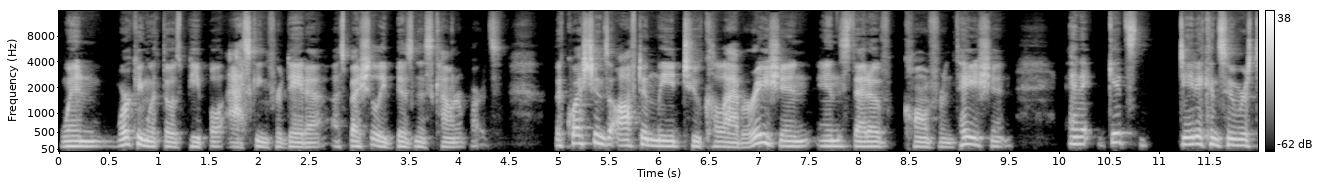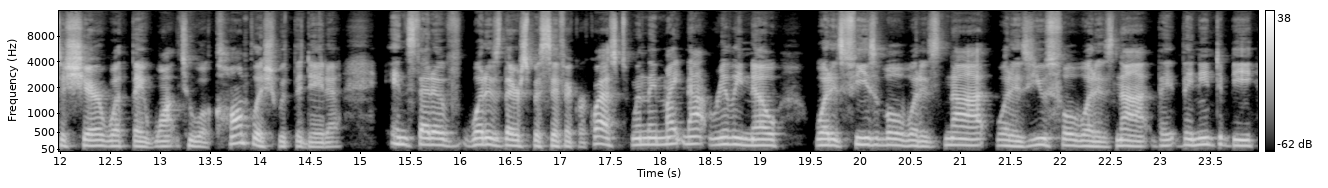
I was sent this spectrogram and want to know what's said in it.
when working with those people asking for data, especially business counterparts. The questions often lead to collaboration instead of confrontation, and it gets data consumers to share what they want to accomplish with the data instead of what is their specific request when they might not really know what is feasible, what is not, what is useful, what is not. They, they need to be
